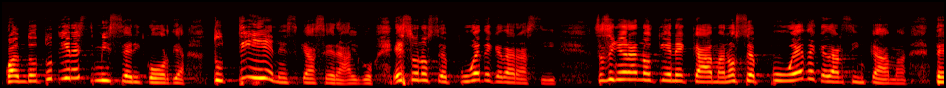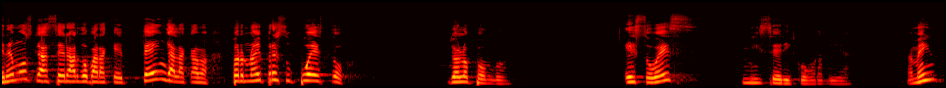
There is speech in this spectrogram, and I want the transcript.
Cuando tú tienes misericordia, tú tienes que hacer algo. Eso no se puede quedar así. Esa señora no tiene cama, no se puede quedar sin cama. Tenemos que hacer algo para que tenga la cama, pero no hay presupuesto. Yo lo pongo. Eso es misericordia. Amén.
